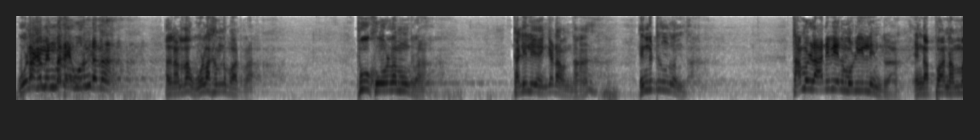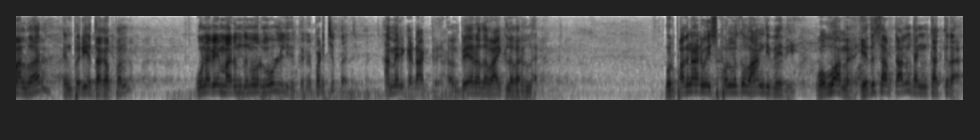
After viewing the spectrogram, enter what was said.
உலகம் என்பதே உருண்டைதான். அதனால தான் உலகம்னு பாடுறான். பூகோளம்ன்றான். கலிலியோ எங்கடா வந்தான்? எங்கிட்டு இருந்து வந்தான்? தமிழ் அறிவியல் மொழி இல்லைன்றான் எங்கள் அப்பா நம்மாழ்வார் என் பெரிய தகப்பன். உணவே மருந்துன்னு ஒரு நூல் எழுதியிருக்கிறார். படிச்சுப்பார். அமெரிக்க டாக்டர். அவன் பேர் அதை வாய்க்கில் வரல. ஒரு பதினாறு வயசு பொண்ணுக்கு வாந்தி பேதி. ஒவ்வாம எது சாப்பிட்டாலும் தண்ணி கக்குறா.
